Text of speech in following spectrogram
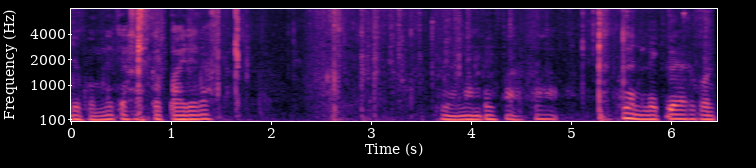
เดี๋ยวผมเนี่ยจะหักกลับไปเลยนะเผื่อนำไปฝากพ่อเพื่อนเล็กด้วยนะทุกคน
